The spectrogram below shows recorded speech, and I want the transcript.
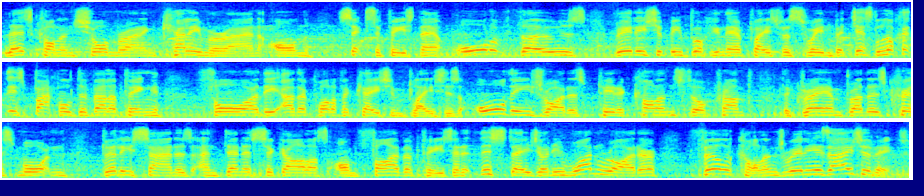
Les Collins, Shawn Moran and Kelly Moran on 6 apiece. Now, all of those really should be booking their place for Sweden, but just look at this battle developing for the other qualification places. All these riders, Peter Collins, Phil Crump, the Grahame brothers, Chris Morton, Billy Sanders and Dennis Sigalos on 5 apiece, and at this stage, only one rider rider, Phil Collins, really is out of it.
